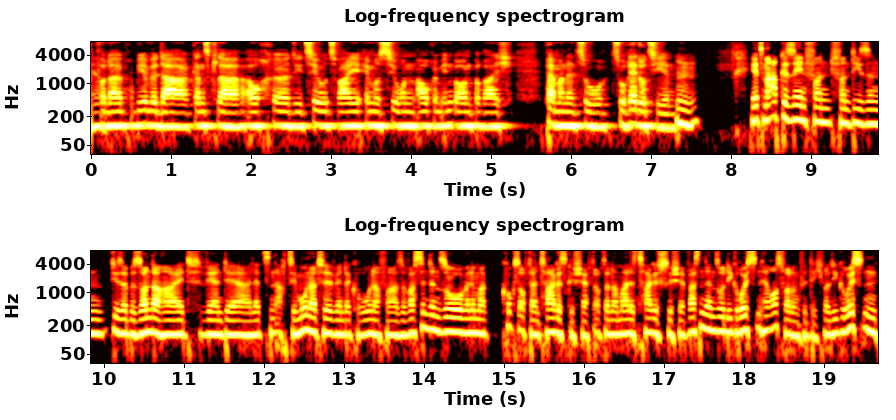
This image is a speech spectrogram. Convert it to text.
Ja. Von daher probieren wir da ganz klar auch äh, die CO2-Emissionen auch im Inbaubereich permanent zu, zu reduzieren. Mhm. Jetzt mal abgesehen von, von diesen, dieser Besonderheit während der letzten 18 Monate, während der Corona-Phase, was sind denn so, wenn du mal guckst auf dein Tagesgeschäft, auf dein normales Tagesgeschäft, was sind denn so die größten Herausforderungen für dich? Weil die größten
